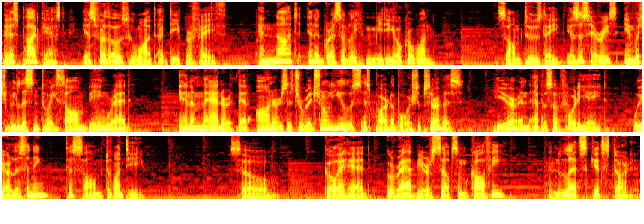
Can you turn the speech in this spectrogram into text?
This podcast is for those who want a deeper faith and not an aggressively mediocre one. Psalm Tuesday is a series in which we listen to a psalm being read in a manner that honors its original use as part of a worship service. Here in episode 48, we are listening to Psalm 20. So, go ahead, grab yourself some coffee, and let's get started.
